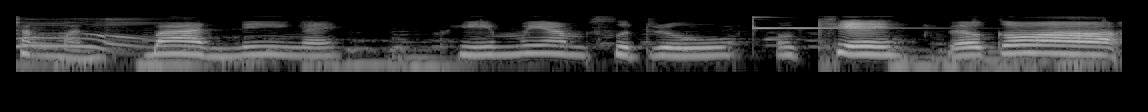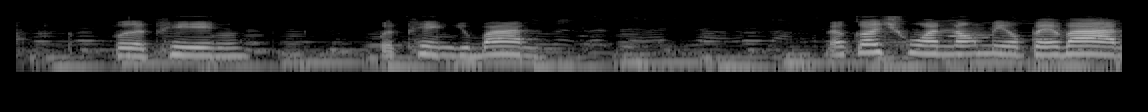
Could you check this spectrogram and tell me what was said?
ช่างมัน บ้านนี่ไง พรีเมียมสุดรู้ โอเค แล้วก็เปิดเพลง เปิดเพลงอยู่บ้าน แล้วก็ชวนน้องมิวไปบ้าน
